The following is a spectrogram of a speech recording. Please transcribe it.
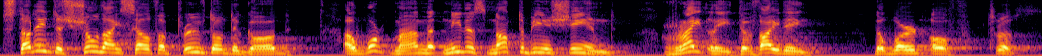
Study to show thyself approved unto God, a workman that needeth not to be ashamed, rightly dividing the word of truth.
